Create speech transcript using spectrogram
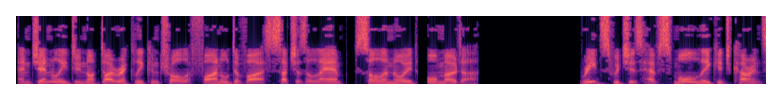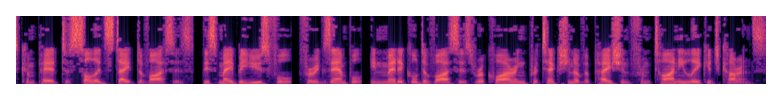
and generally do not directly control a final device such as a lamp, solenoid, or motor. Reed switches have small leakage currents compared to solid-state devices. This may be useful, for example, in medical devices requiring protection of a patient from tiny leakage currents.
